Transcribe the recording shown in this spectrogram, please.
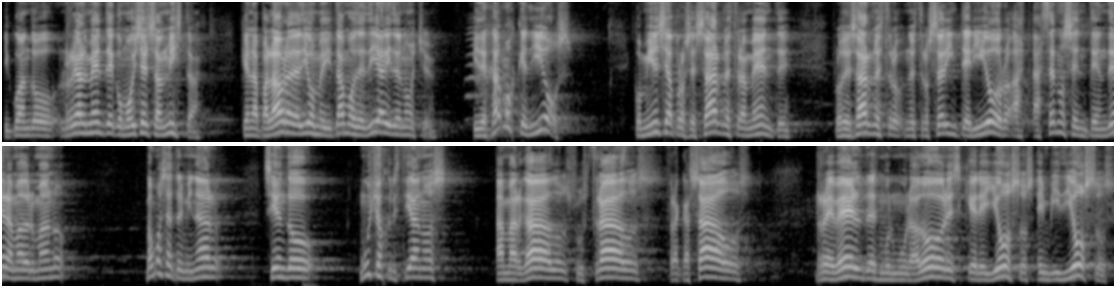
y cuando realmente, como dice el salmista, que en la palabra de Dios meditamos de día y de noche y dejamos que Dios comience a procesar nuestra mente, procesar nuestro, nuestro ser interior, a hacernos entender, amado hermano, vamos a terminar siendo muchos cristianos amargados, frustrados, fracasados, rebeldes, murmuradores, querellosos, envidiosos.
